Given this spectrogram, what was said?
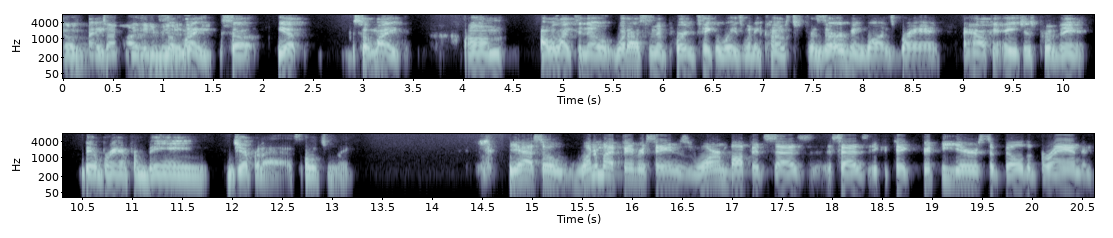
Oh, Mike, Tom, I think you're muted. So Mike, so yep. So Mike, um, I would like to know what are some important takeaways when it comes to preserving one's brand and how can agents prevent their brand from being jeopardized ultimately? Yeah, so one of my favorite sayings, Warren Buffett says says it could take 50 years to build a brand and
